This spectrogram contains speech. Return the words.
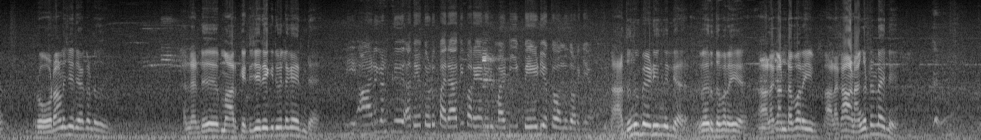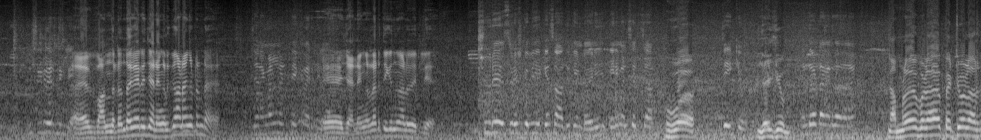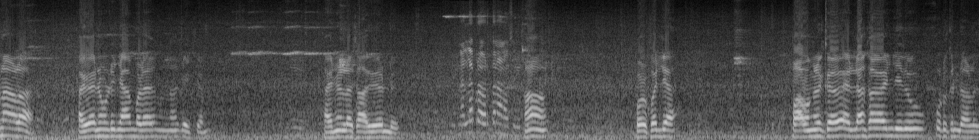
റോഡാണ് ശരിയാക്കേണ്ടത്. അല്ലാണ്ട് മാർക്കറ്റ് ശരിയാക്കിയിട്ട് വല്ല കാര്യം ഈ ആളുകൾക്ക് അദ്ദേഹത്തോട് പരാതി പറയാൻ ഒരു മടി പേടിയൊക്കെ വന്നു തുടങ്ങിയോ? അതൊന്നും പേടിയൊന്നുമില്ല. വെറുതെ പറയുക. ആളെ കണ്ട പറയും. ആളെ കാണാൻ കിട്ടണ്ട അതിന്. തൃശ്ശൂർ വരുന്നില്ലേ? ഏ, വന്നിട്ട് എന്താ കാര്യം? ജനങ്ങൾക്ക് കാണാൻ കിട്ടണ്ടേ? ജനങ്ങളുടെ അടുത്തേക്ക് ആൾ വരില്ല. തൃശ്ശൂർ സുരേഷ് ഗോപി ജയിക്കാൻ സാധ്യതയുണ്ടോ? ഇനി ഇനി മത്സരിച്ചാൽ ജയിക്കും. ജയിക്കും. എന്തുകൊണ്ടാണ് അങ്ങനെ തോന്നണേ? നമ്മൾ ഇവിടെ പെറ്റ് വളർന്ന ആളാണ് അത് കാരണം കൊണ്ട് ഞാൻ ഇവിടെ നിന്ന് ജയിക്കാം. അതിനുള്ള സാധ്യതയുണ്ട്. നല്ല പ്രവർത്തനമാണോ ആ. കുഴപ്പമില്ല. പാവങ്ങൾക്ക് എല്ലാം സഹായം ചെയ്തു കൊടുക്കേണ്ട ആൾ.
